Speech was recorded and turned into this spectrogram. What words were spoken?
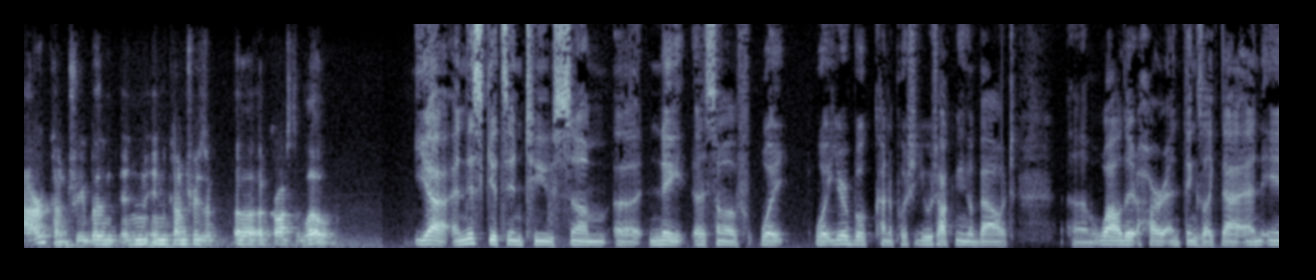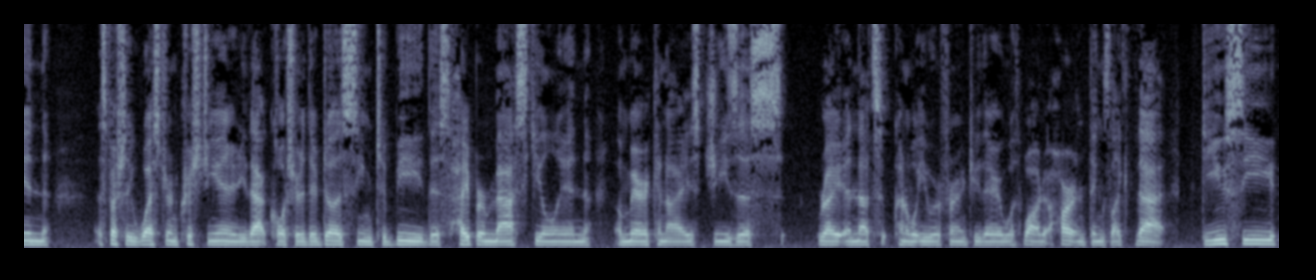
our country but in in countries uh, across the globe. Yeah, and this gets into some Nate, some of what what your book kind of pushed. You were talking about um, Wild at Heart and things like that, and in especially Western Christianity, that culture, there does seem to be this hyper masculine, Americanized Jesus, right? And that's kind of what you were referring to there with Wild at Heart and things like that. Do you see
